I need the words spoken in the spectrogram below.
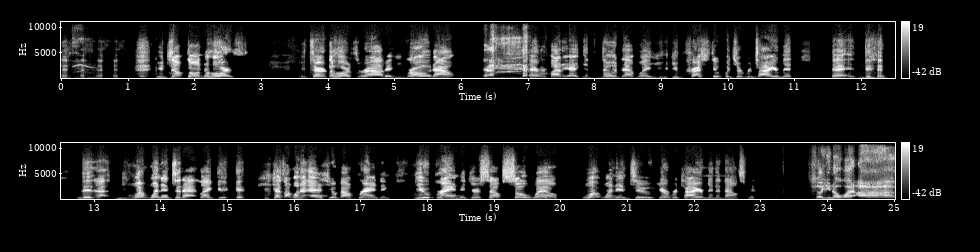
you jumped on the horse, you turned the horse around, and you rode out. Everybody ain't get to do it that way. You you crushed it with your retirement. Uh, did, did uh, what went into that? Like, it, because I want to ask you about branding. You branded yourself so well. What went into your retirement announcement? So you know what? Uh,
